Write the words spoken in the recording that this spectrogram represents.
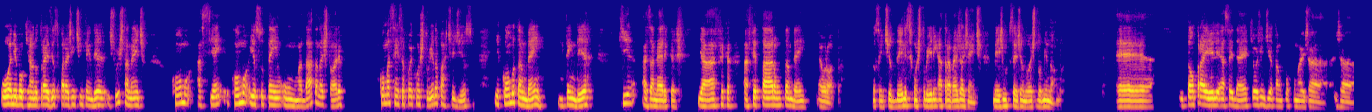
O Aníbal Quirrano traz isso para a gente entender justamente como, a ciência, como isso tem uma data na história, como a ciência foi construída a partir disso, e como também entender que as Américas e a África afetaram também a Europa, no sentido deles se construírem através da gente, mesmo que seja nós dominando. É, então, para ele, essa ideia que hoje em dia está um pouco mais já, já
